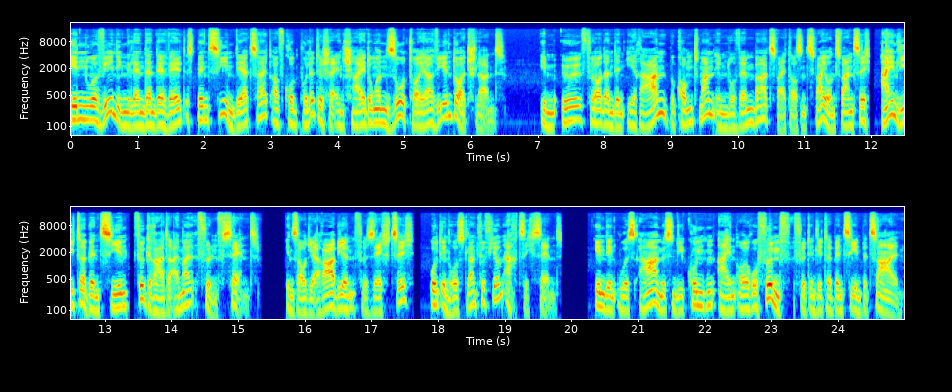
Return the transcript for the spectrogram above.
In nur wenigen Ländern der Welt ist Benzin derzeit aufgrund politischer Entscheidungen so teuer wie in Deutschland. Im ölfördernden Iran bekommt man im November 2022 ein Liter Benzin für gerade einmal 5 Cent, in Saudi-Arabien für 60 und in Russland für 84 Cent. In den USA müssen die Kunden 1,05 Euro für den Liter Benzin bezahlen,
